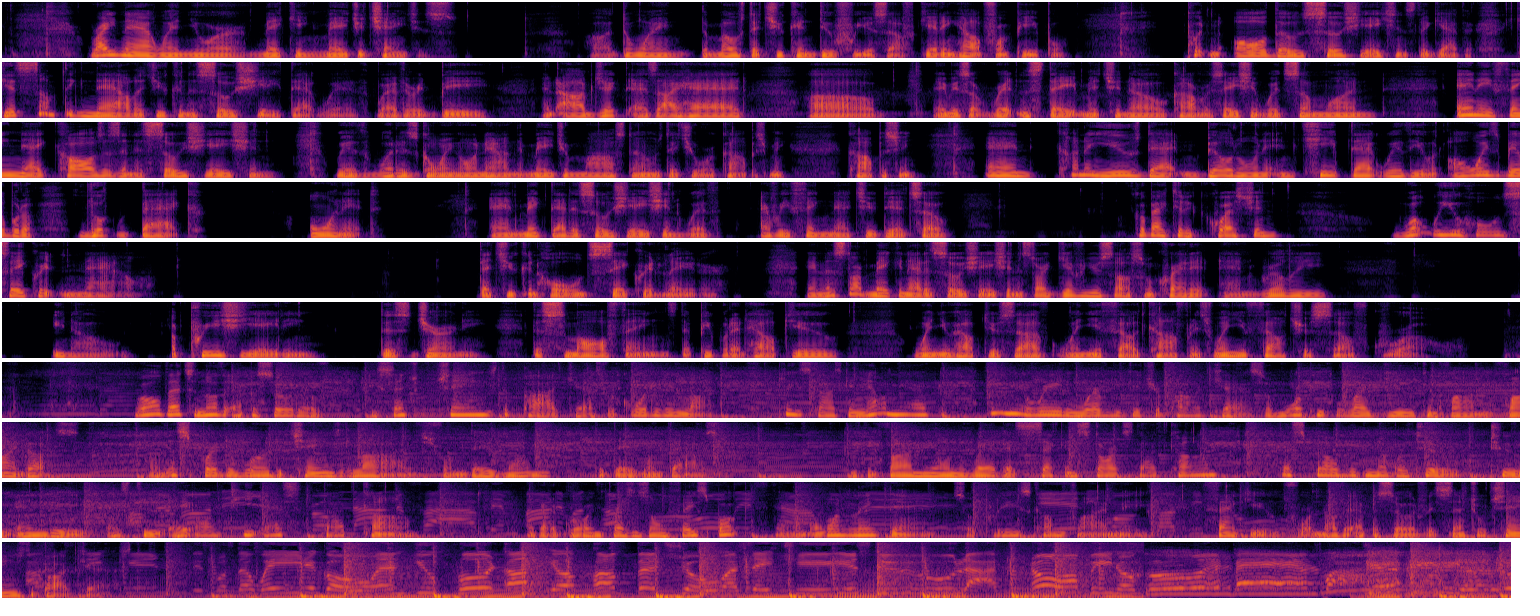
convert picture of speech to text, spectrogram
right now when you're making major changes, uh, doing the most that you can do for yourself, getting help from people, putting all those associations together. Get something now that you can associate that with, whether it be an object, as I had, uh, maybe it's a written statement, you know, conversation with someone, anything that causes an association with what is going on now and the major milestones that you are accomplishing, accomplishing, and kind of use that and build on it and keep that with you and always be able to look back on it and make that association with everything that you did. So go back to the question what will you hold sacred now that you can hold sacred later? And let's start making that association and start giving yourself some credit and really, you know, appreciating this journey, the small things, the people that helped you, when you helped yourself, when you felt confidence, when you felt yourself grow. Well, that's another episode of Essential Change, the podcast recorded in live. Please, guys, can you help me out? Give me a rating wherever you get your podcast so more people like you can find me, find us. Let's spread the word to change lives from day one to day 1000. You can find me on the web at secondstarts.com. That's spelled with number two, 2 N-D, S-T-A-R-T-S dot com. I got a growing presence on Facebook and I'm on LinkedIn, so please come find me. Thank you for another episode of Essential Change, the podcast. This was the way to go, and you put up your puppet show. I say cheers to life. No, I'll be no good wife. Just give me a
